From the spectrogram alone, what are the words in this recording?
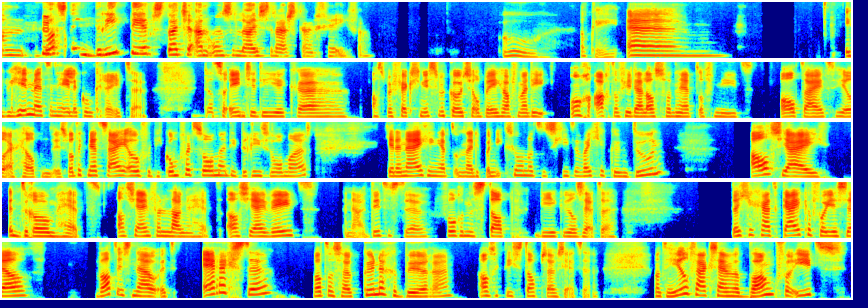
Um, wat zijn drie tips dat je aan onze luisteraars kan geven? Oeh, oké. Ehm, ik begin met een hele concrete. Dat is er eentje die ik uh, als perfectionisme coach al meegaf, maar die ongeacht of je daar last van hebt of niet, altijd heel erg helpend is. Wat ik net zei over die comfortzone, die drie zones je de neiging hebt om naar die paniekzone te schieten, wat je kunt doen als jij een droom hebt, als jij een verlangen hebt, als jij weet, nou, dit is de volgende stap die ik wil zetten. Dat je gaat kijken voor jezelf, wat is nou het ergste wat er zou kunnen gebeuren als ik die stap zou zetten? Want heel vaak zijn we bang voor iets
